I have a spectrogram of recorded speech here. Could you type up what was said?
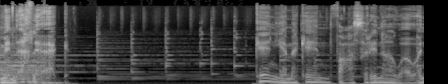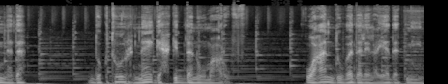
من أخلاقك. كان يا مكان في عصرنا وأوانا ده دكتور ناجح جدا ومعروف وعنده بدل العيادة اتنين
